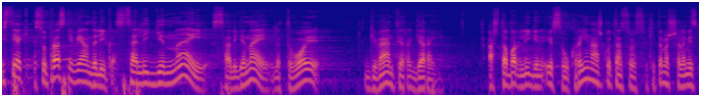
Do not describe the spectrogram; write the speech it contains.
Vis tiek supraskime vieną dalyką. Saliginai, saliginai Lietuvoje gyventi yra gerai. Aš dabar lyginu ir su Ukraina, aišku, ten su, su kitomis šalimis,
